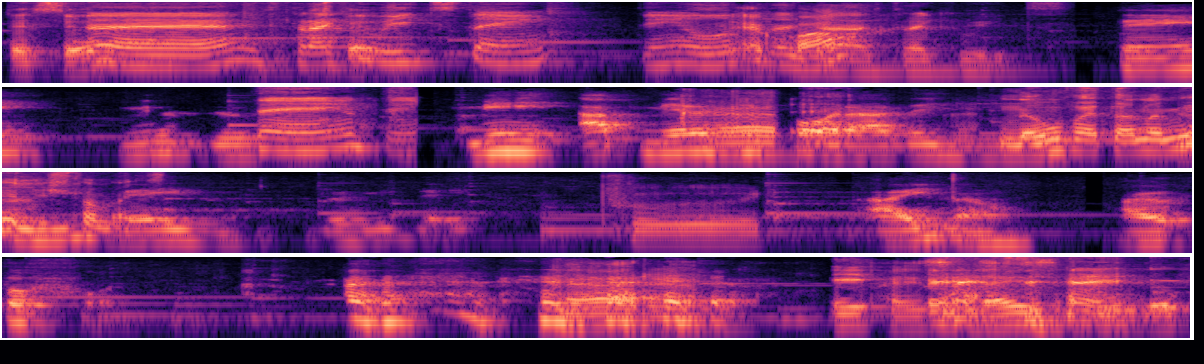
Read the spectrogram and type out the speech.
Terceiro? É, Strike Tem. Wits tem. Tem outra É já, Strike Wits. Tem. Meu Deus. Tem, tem. A primeira Cara, temporada de Não vai estar na minha lista mais. 2010, mano, 2010. Putz, Aí não. Aí eu tô fora. cara, E- faz 10 esse, aí, anos.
